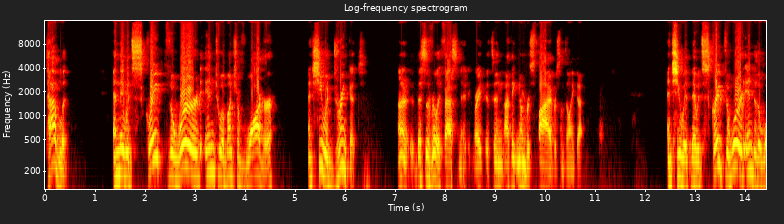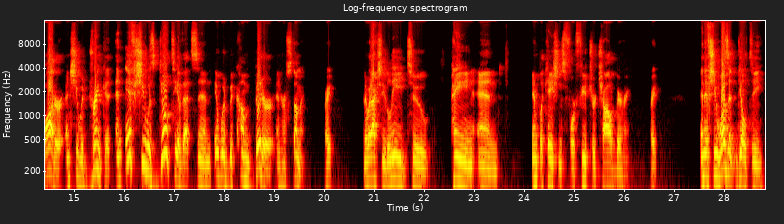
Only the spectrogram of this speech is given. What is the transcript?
tablet, and they would scrape the word into a bunch of water, and she would drink it. this is really fascinating, right? It's in I think Numbers five or something like that. And she would they would scrape the word into the water, and she would drink it. And if she was guilty of that sin, it would become bitter in her stomach, right? And it would actually lead to pain and implications for future childbearing? And if she wasn't guilty,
